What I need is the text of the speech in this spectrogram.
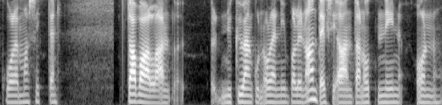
kuolema sitten tavallaan nykyään, kun olen niin paljon anteeksi antanut, niin on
